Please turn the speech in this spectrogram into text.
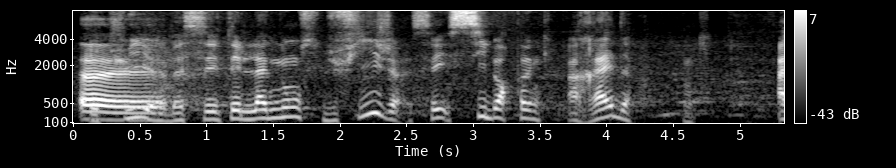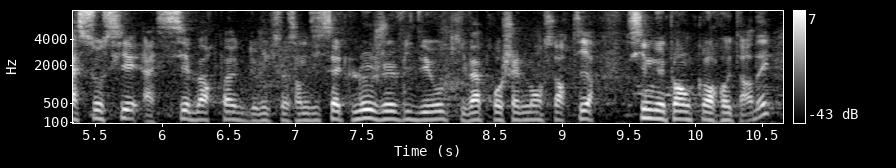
Et puis, euh, euh, bah, c'était l'annonce du FIGE, c'est Cyberpunk Red, associé à Cyberpunk 2077, le jeu vidéo qui va prochainement sortir s'il n'est pas encore retardé.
